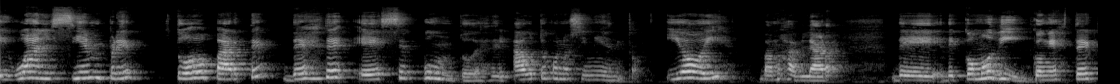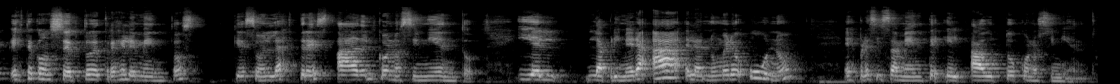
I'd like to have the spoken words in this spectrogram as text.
igual siempre todo parte desde ese punto, desde el autoconocimiento. Y hoy vamos a hablar de, cómo di con este, este concepto de tres elementos, que son las tres A del conocimiento. Y el, la primera A, la número uno, es precisamente el autoconocimiento.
